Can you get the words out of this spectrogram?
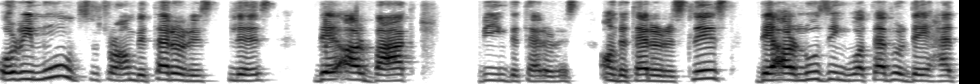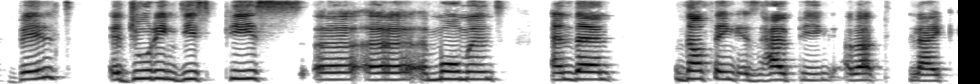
or removed from the terrorist list, they are back being the terrorist on the terrorist list. They are losing whatever they had built uh, during these peace uh, uh, and then nothing is helping. But like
